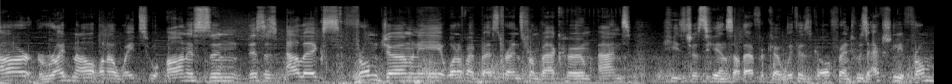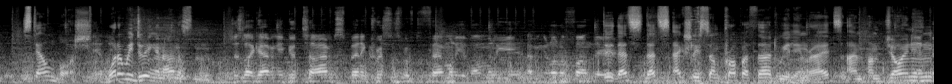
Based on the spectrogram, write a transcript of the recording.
Are right now on our way to Arniston. This is Alex from Germany, one of my best friends from back home, and he's just here in South Africa with his girlfriend who's actually from Stellenbosch. What are we doing in Arniston? Just like having a good time, spending Christmas with the family of Amelie, having a lot of fun there. Dude, that's that's actually some proper third wheeling, right? I'm, I'm joining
